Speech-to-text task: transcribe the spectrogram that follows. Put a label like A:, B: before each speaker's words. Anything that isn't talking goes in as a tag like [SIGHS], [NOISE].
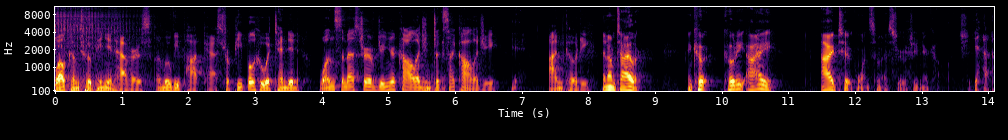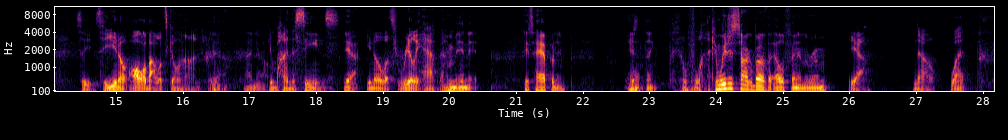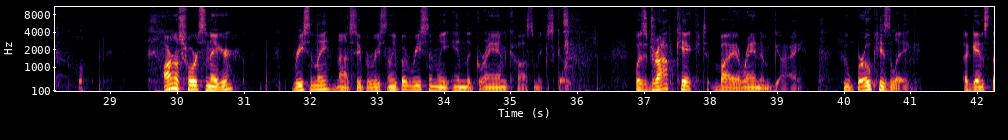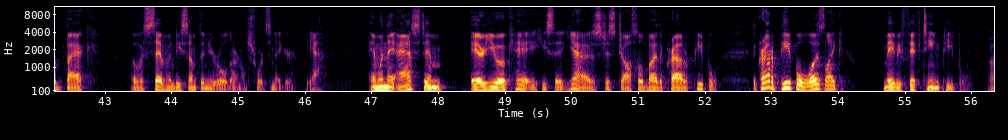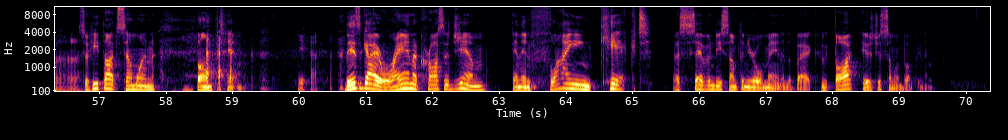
A: Welcome to Opinion Havers, a movie podcast for people who attended one semester of junior college and took psychology.
B: Yeah.
A: I'm Cody.
B: And I'm Tyler. And Co- Cody, I I took one semester of junior college.
A: Yeah. So, so you know all about what's going on.
B: Yeah, I know.
A: You're behind the scenes.
B: Yeah,
A: You know what's really happening.
B: I'm in it. It's happening. Here's the thing. [LAUGHS]
A: what?
B: Can we just talk about the elephant in the room?
A: Yeah. No. What?
B: Arnold Schwarzenegger, recently, not super recently, but recently in the grand cosmic scope, was drop kicked by a random guy who broke his leg against the back of a 70 something year old Arnold Schwarzenegger.
A: Yeah.
B: And when they asked him, Are you okay? He said, Yeah, I was just jostled by the crowd of people. The crowd of people was like maybe 15 people.
A: Uh-huh.
B: So he thought someone bumped him. [LAUGHS]
A: Yeah.
B: This guy ran across a gym and then flying kicked a 70 something year old man in the back who thought it was just someone bumping him.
